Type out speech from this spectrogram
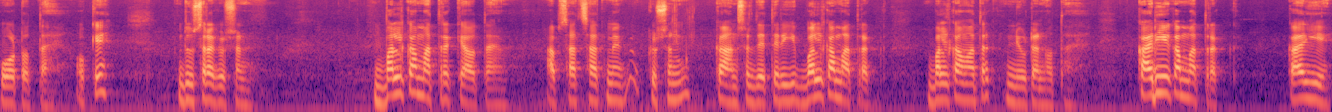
वोट होता है ओके दूसरा क्वेश्चन बल का मात्रक क्या होता है? आप साथ साथ में क्वेश्चन का आंसर देते रहिए। बल का मात्रक, बल का मात्रक न्यूटन होता है। कार्य का मात्रक, कार्य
